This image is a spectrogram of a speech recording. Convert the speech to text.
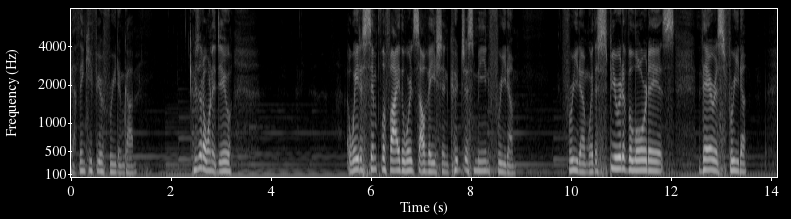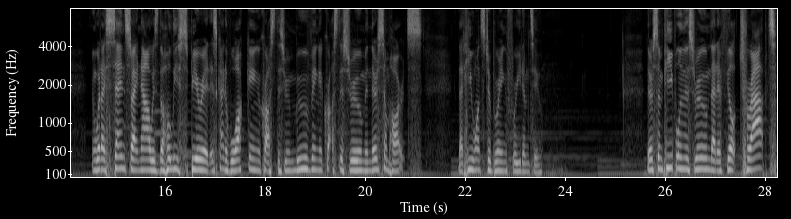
Yeah, thank you for your freedom, God. Here's what I want to do a way to simplify the word salvation could just mean freedom. Freedom. Where the Spirit of the Lord is, there is freedom. And what I sense right now is the Holy Spirit is kind of walking across this room, moving across this room, and there's some hearts that He wants to bring freedom to. There's some people in this room that have felt trapped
